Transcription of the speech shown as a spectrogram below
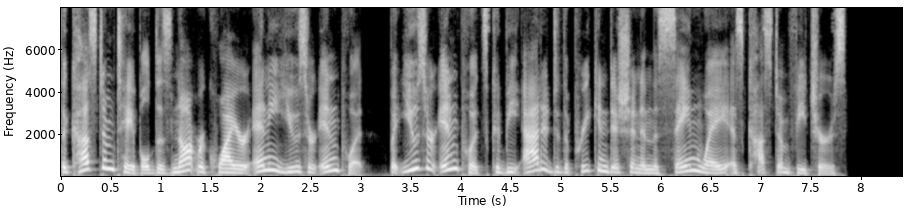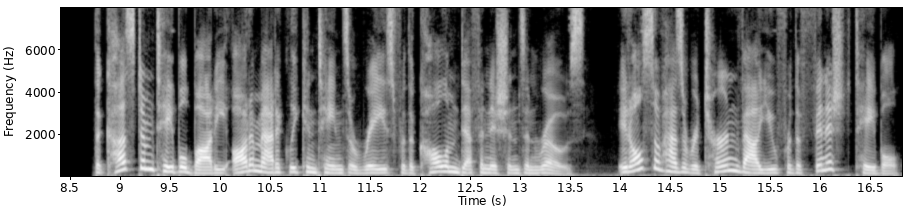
the custom table does not require any user input, but user inputs could be added to the precondition in the same way as custom features. The custom table body automatically contains arrays for the column definitions and rows. It also has a return value for the finished table.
